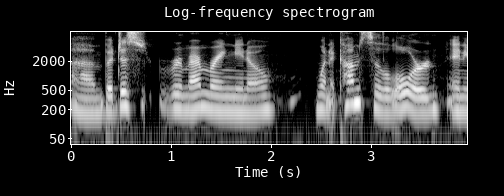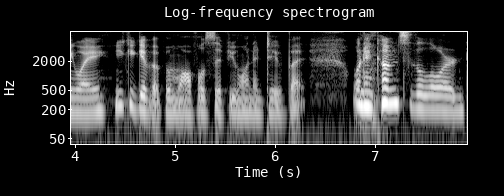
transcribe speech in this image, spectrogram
Um, but just remembering, you know, when it comes to the Lord, anyway, you could give up on waffles if you wanted to, but when it comes to the Lord,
